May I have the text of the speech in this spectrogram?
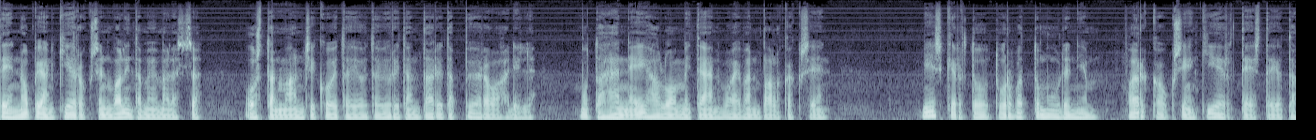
Teen nopean kierroksen valintamyymälässä, ostan mansikoita, joita yritän tarjota pyörävahdille, mutta hän ei halua mitään vaivan palkakseen. Mies kertoo turvattomuuden ja varkauksien kierteestä, jota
